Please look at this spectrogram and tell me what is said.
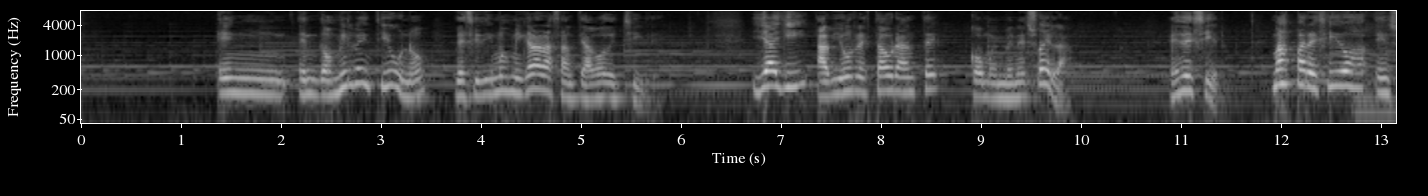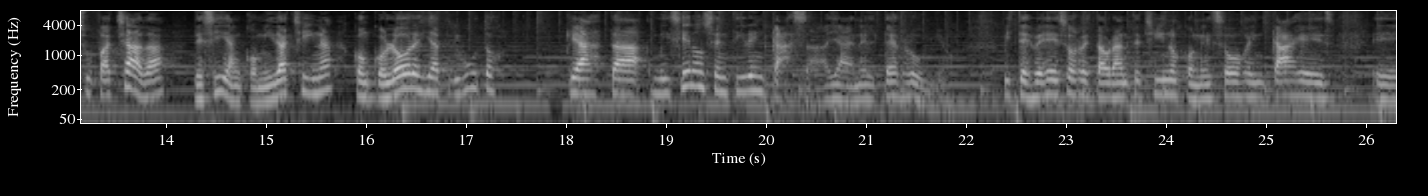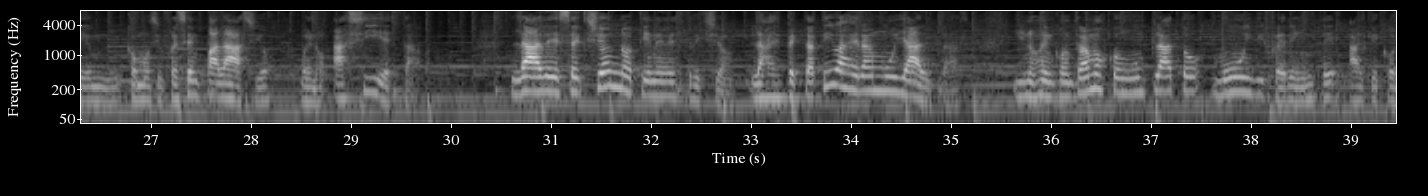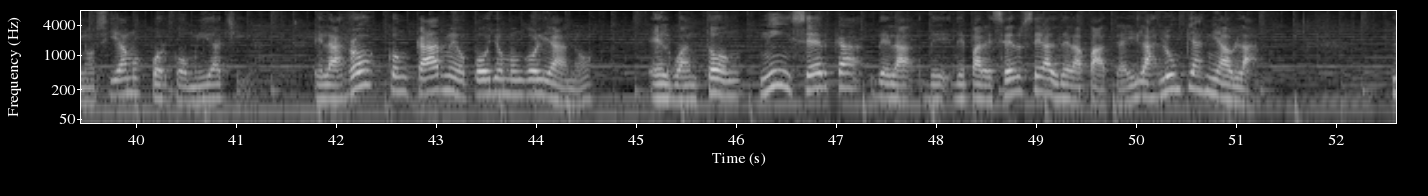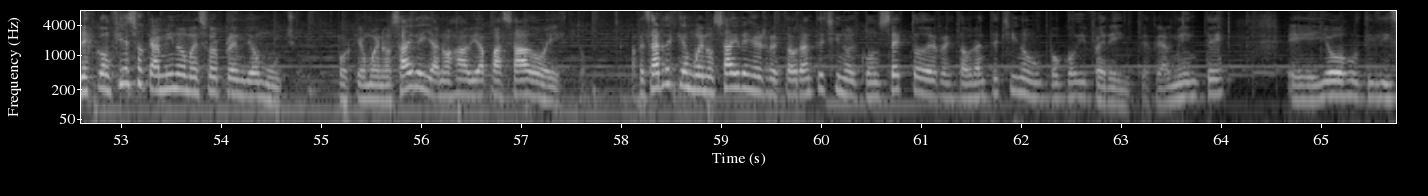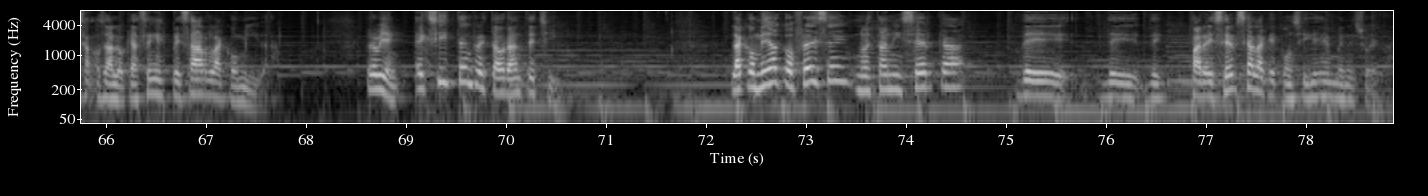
En, en 2021 decidimos migrar a Santiago de Chile. Y allí había un restaurante como en Venezuela. Es decir, más parecidos en su fachada, decían comida china, con colores y atributos que hasta me hicieron sentir en casa, allá en el terruño. Viste, ves esos restaurantes chinos con esos encajes em, como si fuesen palacios. Bueno, así estaba. La decepción no tiene descripción. Las expectativas eran muy altas y nos encontramos con un plato muy diferente al que conocíamos por comida china. El arroz con carne o pollo mongoliano el guantón, ni cerca de, la, de, parecerse al de la patria, y las lumpias ni hablar. Les confieso que a mí no me sorprendió mucho, porque en Buenos Aires ya nos había pasado esto. A pesar de que en Buenos Aires el restaurante chino, el concepto de restaurante chino es un poco diferente. Realmente eh, ellos utilizan, o sea, lo que hacen es pesar la comida. Pero bien, existen restaurantes chinos. La comida que ofrecen no está ni cerca de, parecerse a la que consigues en Venezuela.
